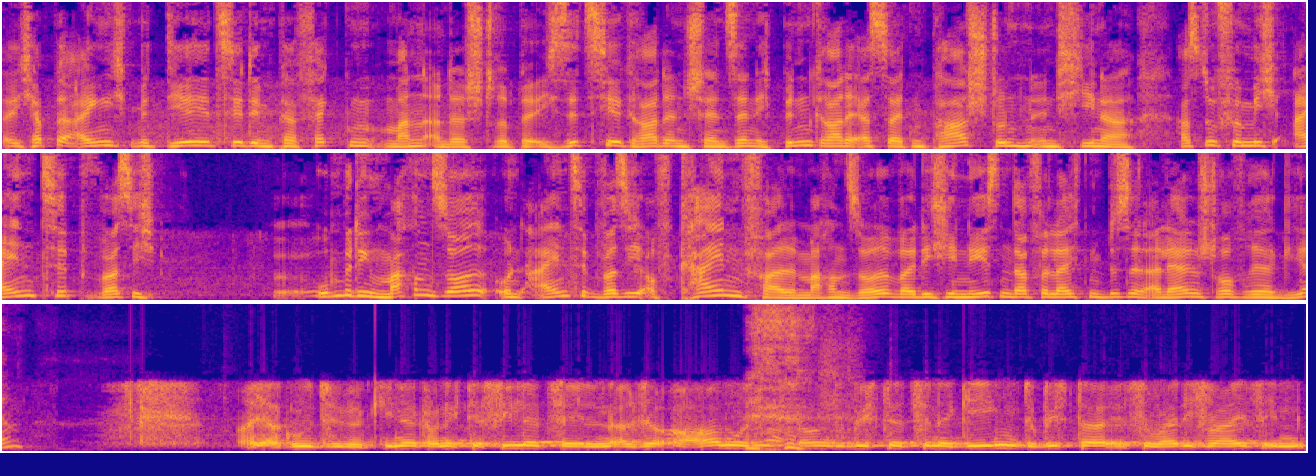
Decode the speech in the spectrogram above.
Ich habe ja eigentlich mit dir jetzt hier den perfekten Mann an der Strippe. Ich sitze hier gerade in Shenzhen. Ich bin gerade erst seit ein paar Stunden in China. Hast du für mich einen Tipp, was ich äh, unbedingt machen soll und einen Tipp, was ich auf keinen Fall machen soll, weil die Chinesen da vielleicht ein bisschen allergisch drauf reagieren? Ah ja gut, über China kann ich dir viel erzählen. Also A muss ich sagen, du bist jetzt in der Gegend, du bist da, soweit ich weiß, in,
